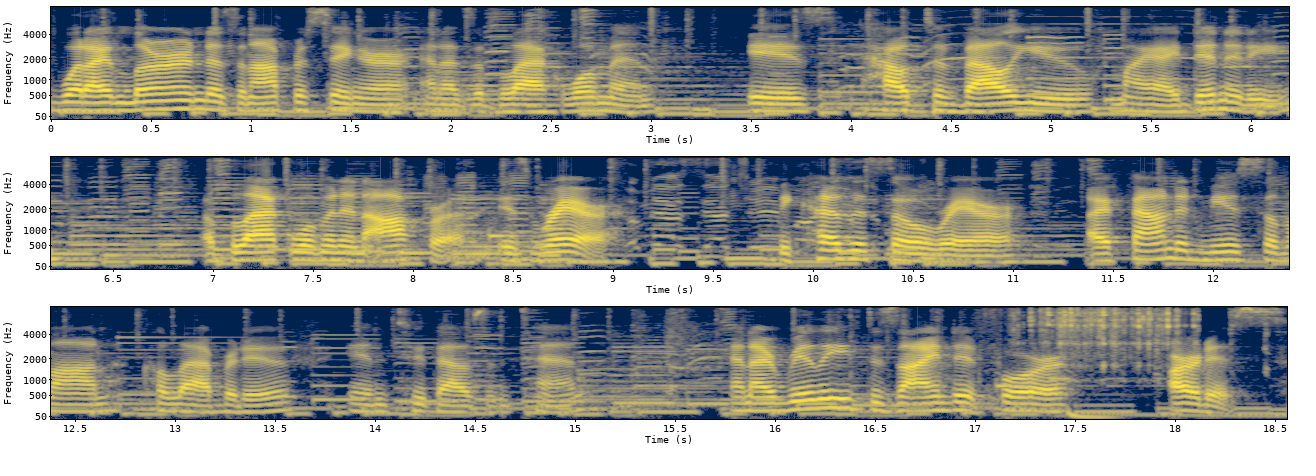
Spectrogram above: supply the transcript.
What I learned as an opera singer and as a black woman is how to value my identity. A black woman in opera is rare. Because it's so rare, I founded Muse Salon Collaborative in 2010, and I really designed it for artists,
